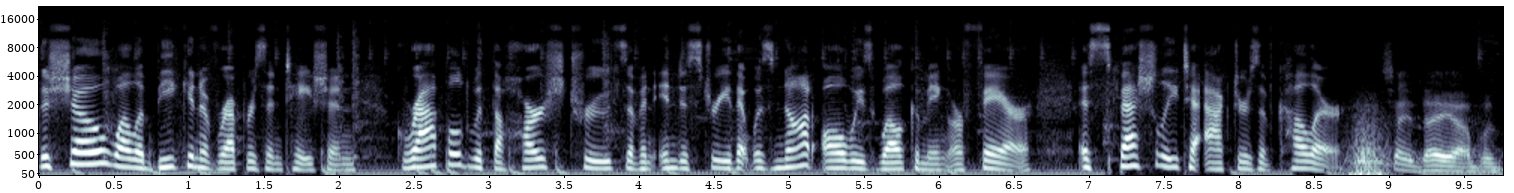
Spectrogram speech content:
The show, while a beacon of representation, grappled with the harsh truths of an industry that was not always welcoming or fair, especially to actors of color. Say they, I would,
